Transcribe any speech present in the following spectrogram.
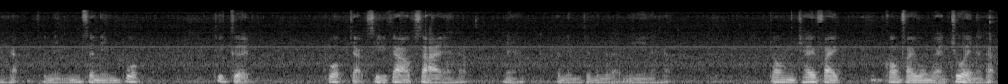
นะครับ สนิมสนิมพวกที่เกิดพวกจากซิลิก้าออกไซด์นะครับ นี่ยสนิมจะเป็นแบบนี้นะครับ ต้องใช้ไฟกล้องไฟวงแหวนช่วยนะครับ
